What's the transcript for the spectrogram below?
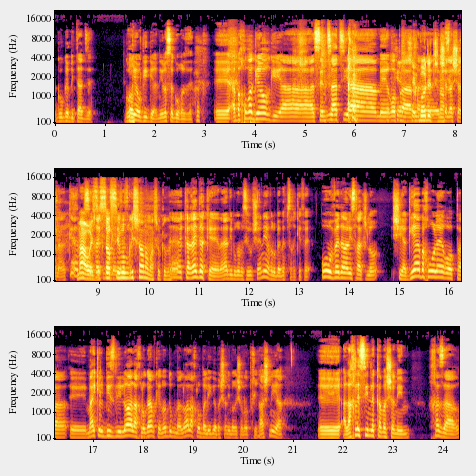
גוגה ביטאדזה. גוגה אוקיי. או גיגה, אני לא סגור על זה. אה, הבחור הגיאורגי, הסנסציה מאירופה כן, של ח- בודדשנוף. של השנה. כן, מה, הוא איזה סוף. סיבוב ראשון או משהו כזה? אה, כרגע כן, היה דיבורים בסיבוב שני, אבל הוא באמת משחק יפה. הוא עובד על המשחק שלו, שיגיע הבחור לאירופה, אה, מייקל ביזלי לא הלך לו גם כן, עוד דוגמה, לא הלך לו בליגה בשנים הראשונות, בחירה שנייה, אה, הלך לסין לכמה שנים, חזר,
